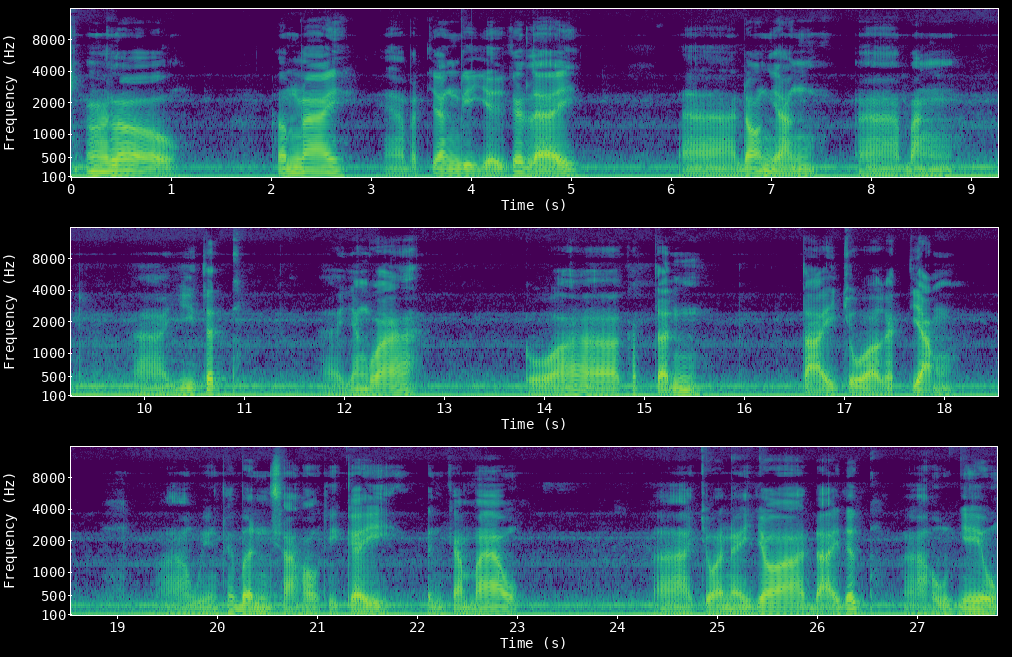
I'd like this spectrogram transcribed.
Hello. Hôm nay à, Bạch Dân đi dự cái lễ à, đón nhận à, bằng à, di tích à, văn hóa của à, cấp tỉnh tại chùa Gạch Dòng à, huyện Thái Bình xã Hồ Thị Kỷ tỉnh Cà Mau. À, chùa này do Đại Đức à, Hữu Nhiều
